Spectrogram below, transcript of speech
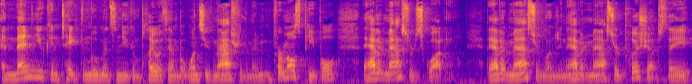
And then you can take the movements and you can play with them. But once you've mastered them, and for most people, they haven't mastered squatting. They haven't mastered lunging. They haven't mastered push ups. They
